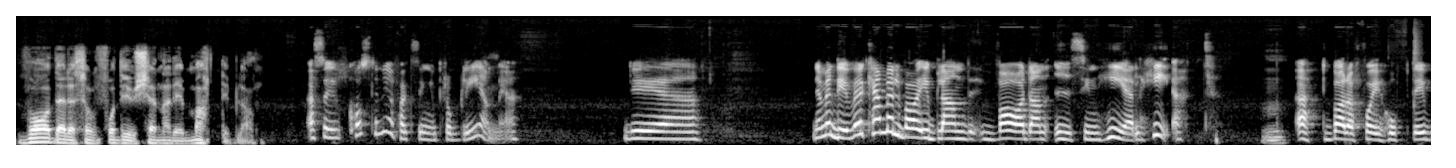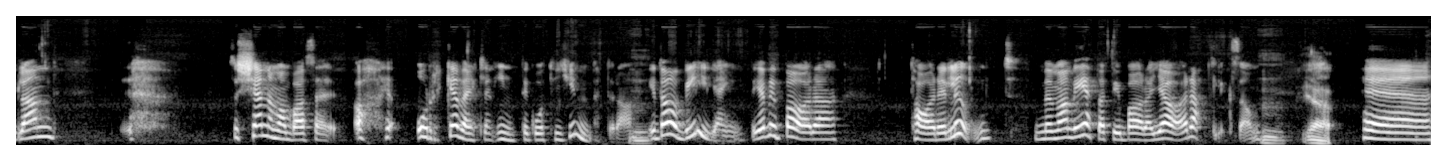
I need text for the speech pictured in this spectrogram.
Vad är det som får dig att känna dig matt ibland? Alltså kosten är jag faktiskt inget problem med. Det... Nej men det kan väl vara ibland vardagen i sin helhet. Att bara få ihop det. Ibland så känner man bara så här, "Åh, jag orkar verkligen inte gå till gymmet idag. Idag vill jag inte. Jag vill bara ta det lugnt. Men man vet att det är bara görat liksom. Ja, Eh,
